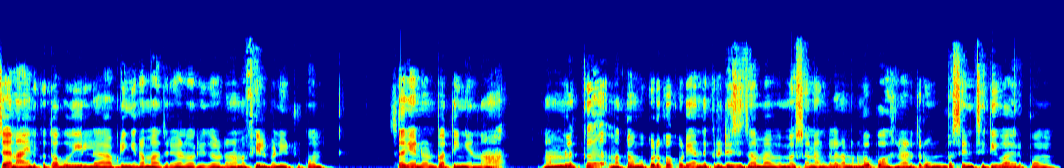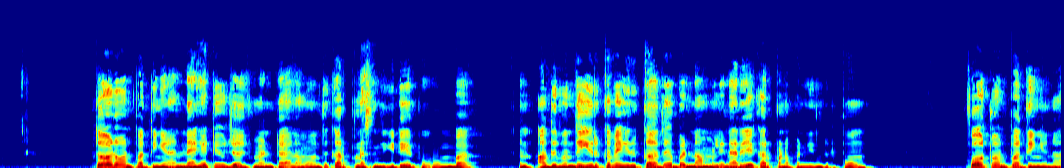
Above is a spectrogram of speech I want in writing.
சே நான் இதுக்கு தகுதி இல்லை அப்படிங்கிற மாதிரியான ஒரு இதோட நம்ம ஃபீல் பண்ணிகிட்ருப்போம் செகண்ட் ஒன் பார்த்திங்கன்னா நம்மளுக்கு மற்றவங்க கொடுக்கக்கூடிய அந்த கிரிட்டிசிசம் விமர்சனங்களை நம்ம ரொம்ப பர்சனலாக எடுத்து ரொம்ப சென்சிட்டிவாக இருப்போம். தேர்ட் ஒன் பார்த்தீங்கன்னா நெகட்டிவ் ஜட்ஜ்மெண்ட்டை நம்ம வந்து கற்பனை செஞ்சுக்கிட்டே இருப்போம் ரொம்ப. அது வந்து இருக்கவே இருக்காது பட் நம்மளே நிறைய கற்பனை பண்ணியிருந்திருப்போம். ஃபோர்த் ஒன் பார்த்தீங்கன்னா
